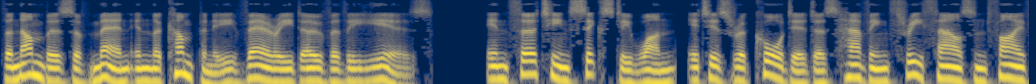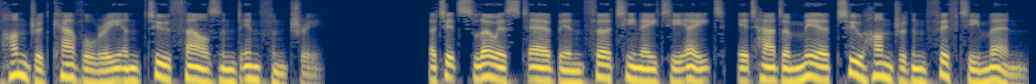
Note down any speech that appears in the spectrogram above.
The numbers of men in the company varied over the years. In 1361, it is recorded as having 3,500 cavalry and 2,000 infantry. At its lowest ebb in 1388, it had a mere 250 men.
